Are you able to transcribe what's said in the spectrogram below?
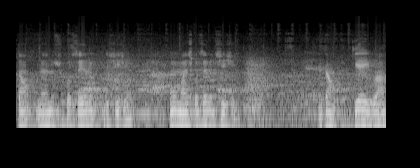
então menos cosseno de x, 1 mais cosseno de x. Então, que é igual.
